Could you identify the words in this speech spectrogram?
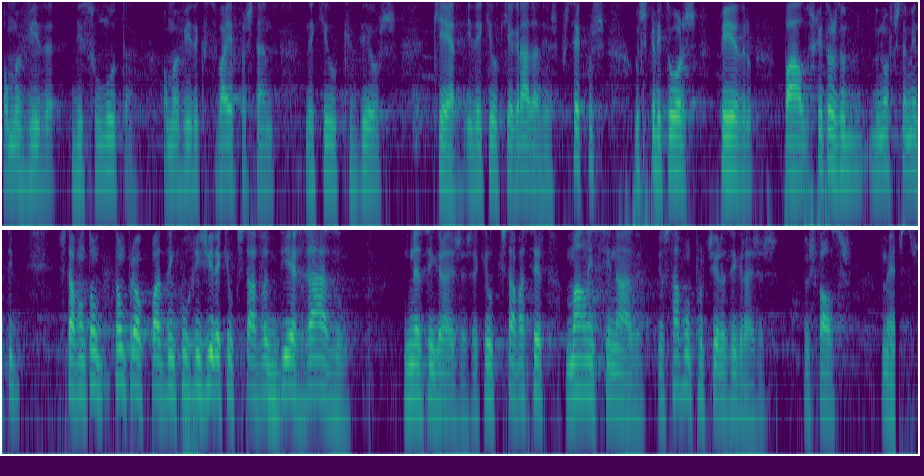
a uma vida dissoluta, a uma vida que se vai afastando daquilo que Deus quer e daquilo que agrada a Deus. Por isso é que os, os escritores, Pedro, Paulo, os escritores do, do Novo Testamento, estavam tão, tão preocupados em corrigir aquilo que estava de errado nas igrejas, aquilo que estava a ser mal ensinado. Eles estavam a proteger as igrejas dos falsos mestres.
